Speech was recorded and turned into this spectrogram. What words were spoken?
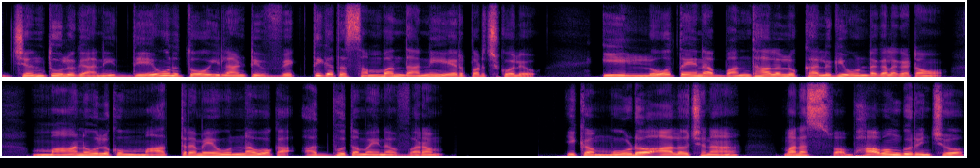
జంతువులుగాని దేవునితో ఇలాంటి వ్యక్తిగత సంబంధాన్ని ఏర్పరచుకోలేవు. ఈ లోతైన బంధాలను కలిగి ఉండగలగటం మానవులకు మాత్రమే ఉన్న ఒక అద్భుతమైన వరం. ఇక మూడో ఆలోచన మన స్వభావం గురించో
